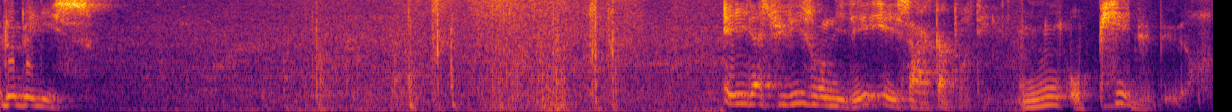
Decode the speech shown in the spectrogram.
le bénisse. Et il a suivi son idée et ça a capoté. Mis au pied du mur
